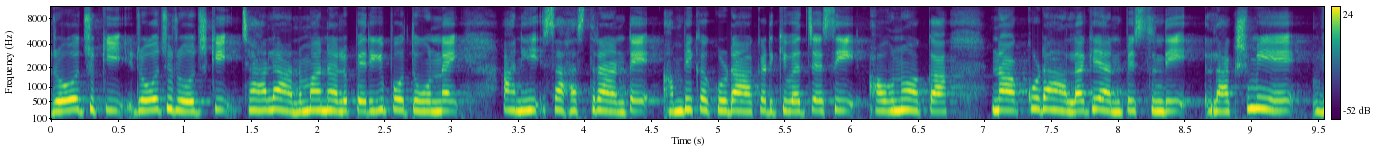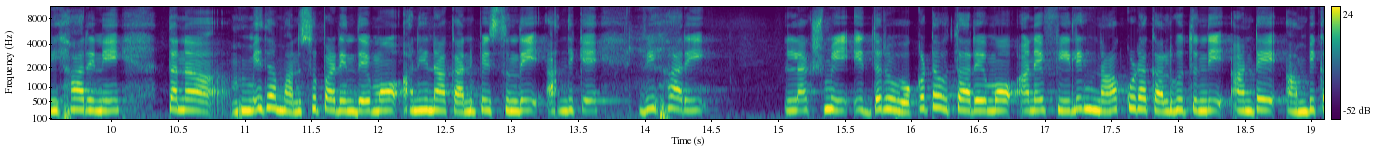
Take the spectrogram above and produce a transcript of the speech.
రోజుకి రోజు రోజుకి చాలా అనుమానాలు పెరిగిపోతూ ఉన్నాయి. అని సహస్ర అంటే అంబిక కూడా అక్కడికి వచ్చేసి అవును అక్క నాకు కూడా అలాగే అనిపిస్తుంది. లక్ష్మియే విహారిని తన మీద మనసు పడిందేమో అని నాకు అనిపిస్తుంది. అందుకే విహారి లక్ష్మి ఇద్దరు ఒకటవుతారేమో అనే ఫీలింగ్ నాకు కూడా కలుగుతుంది. అంటే అంబిక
